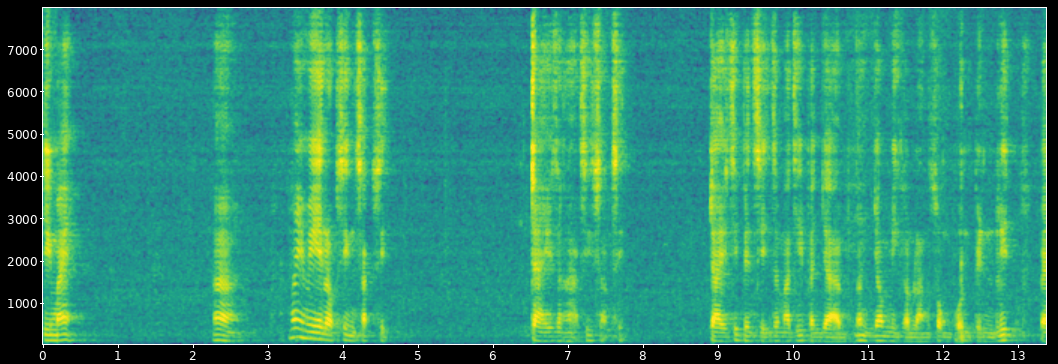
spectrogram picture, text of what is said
จริงไหมอ่าไม่มีหรอกสิ่งศักดิ์สิทธิ์ใจต่างหากที่ศักดิ์สิทธิ์ใจที่เป็นศีลสมาธิปัญญานั่นย่อมมีกำลังทรงผลเป็นฤทธิ์แปล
